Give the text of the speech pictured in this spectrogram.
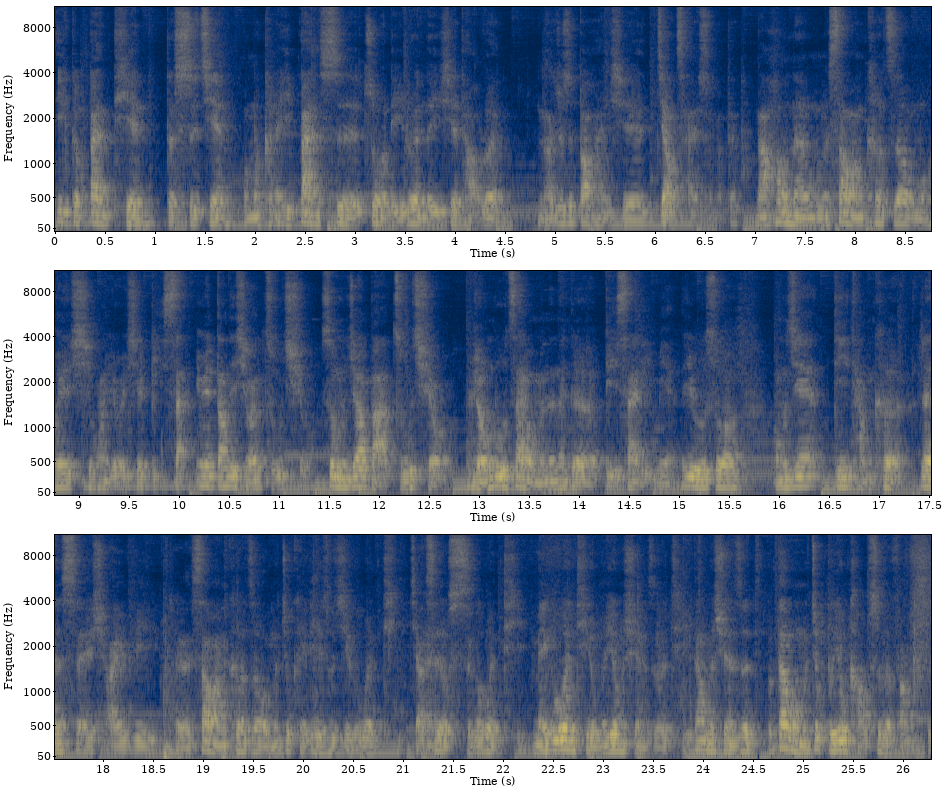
一个半天的时间，我们可能一半是做理论的一些讨论，然后就是包含一些教材什么的。然后呢，我们上完课之后，我们会希望有一些比赛，因为当地喜欢足球，所以我们就要把足球融入在我们的那个比赛里面。例如说，我们今天第一堂课认识 HIV，可能上完课之后，我们就可以列出几个问题。假设有十个问题，每一个问题我们用选择题，但我们选择，但我们就不用考试的方式，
